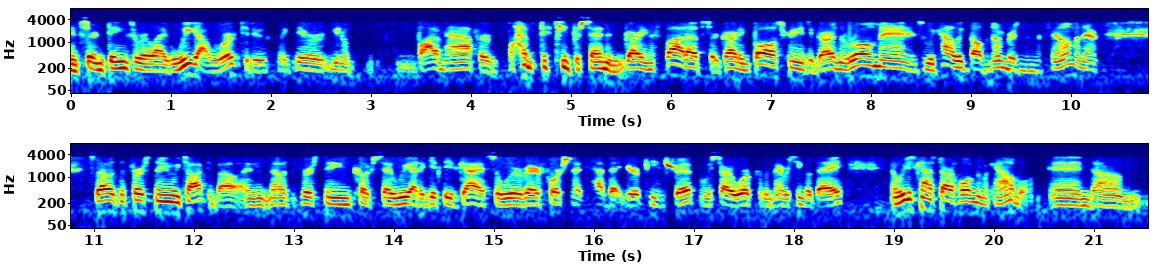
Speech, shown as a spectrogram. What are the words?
and certain things were like we got work to do. Like they were, you know, bottom half or bottom 15% in guarding the spot ups or guarding ball screens or guarding the roll man. And so we kind of looked at all the numbers in the film and they're so that was the first thing we talked about, and that was the first thing Coach said. We got to get these guys. So we were very fortunate to have that European trip, and we started working with them every single day, and we just kind of started holding them accountable. And um,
